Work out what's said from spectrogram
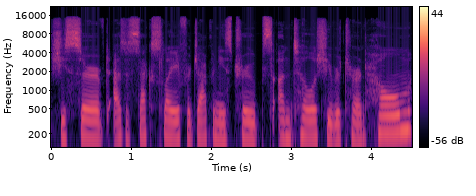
She served as a sex slave for Japanese troops until she returned home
